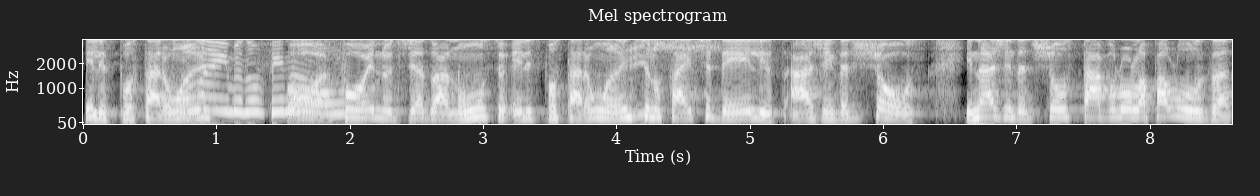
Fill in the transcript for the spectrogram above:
Eles postaram antes. Não lembro, não vi não. Foi no dia do anúncio, eles postaram antes no site deles a agenda de shows. E na agenda de shows tava o Lollapalooza.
